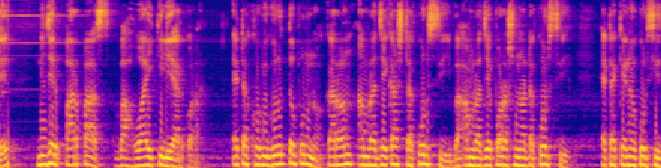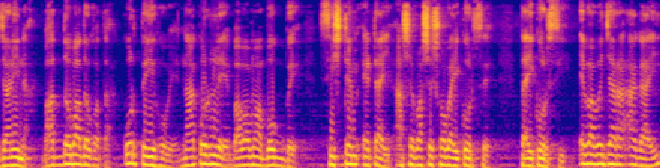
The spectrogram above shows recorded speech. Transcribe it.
নিজের পারপাস বা হোয়াই ক্লিয়ার করা। এটা খুবই গুরুত্বপূর্ণ, কারণ আমরা যে কাজটা করছি বা আমরা যে পড়াশোনাটা করছি এটা কেন করছি জানি না। বাধ্যবাধকতা করতেই হবে, না করলে বাবা মা বকবে। সিস্টেম এটাই, আশেপাশে সবাই করছে, তাই করছি। এভাবে যারা আগায়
